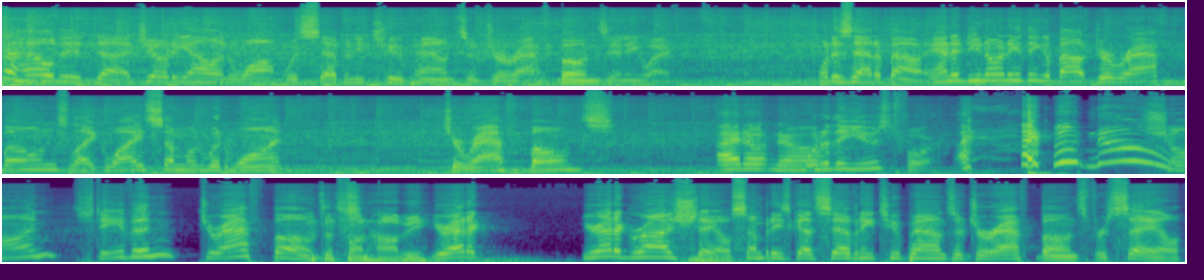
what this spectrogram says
The hell did uh, Jody Allen want with 72 pounds of giraffe bones anyway? What is that about? Anna, do you know anything about giraffe bones? Like why someone would want giraffe bones? I don't know. What are they used for? I don't know. Sean, Steven, giraffe bones. It's a fun hobby. You're at a you're at a garage sale. Somebody's got 72 pounds of giraffe bones for sale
